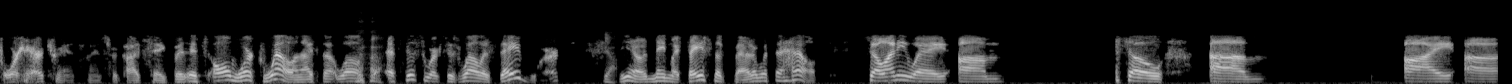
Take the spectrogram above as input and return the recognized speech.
four hair transplants for God's sake, but it's all worked well. And I thought, well, if this works as well as they've worked, Yeah. you know, it made my face look better. What the hell? So anyway, um, so um, I uh,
